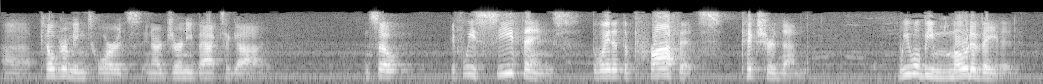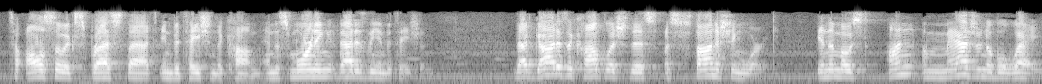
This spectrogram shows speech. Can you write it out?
uh, pilgriming towards in our journey back to God. And so, if we see things the way that the prophets pictured them, we will be motivated to also express that invitation to come. And this morning, that is the invitation that God has accomplished this astonishing work in the most unimaginable way.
